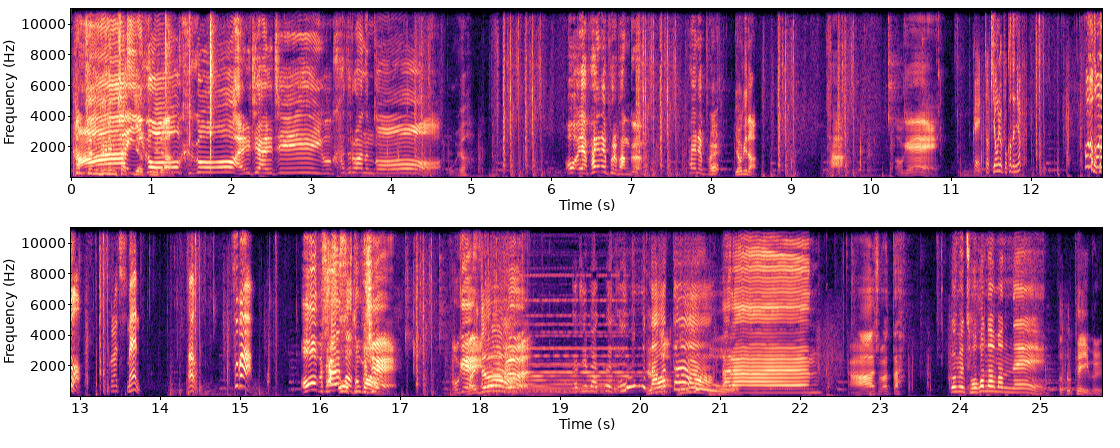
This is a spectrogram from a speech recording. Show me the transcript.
같은 그림 아 찾기였습니다. 이거 그거 알지 알지 이거 카드로 하는 거. 뭐야? 어 야 파인애플 방금. 파인애플 어 여기다. 타. 오케이. 어 찾았어 어, 됐다. 동시에. 오케이. 끝. 마지막 끝. 오 나왔다. 오. 따란. 아 좋았다. 그러면 저거 남았네. 저쪽 테이블.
